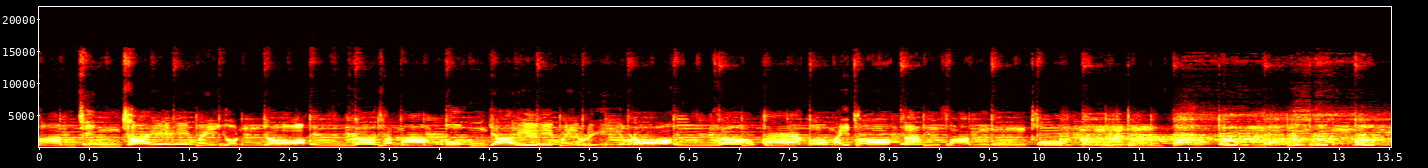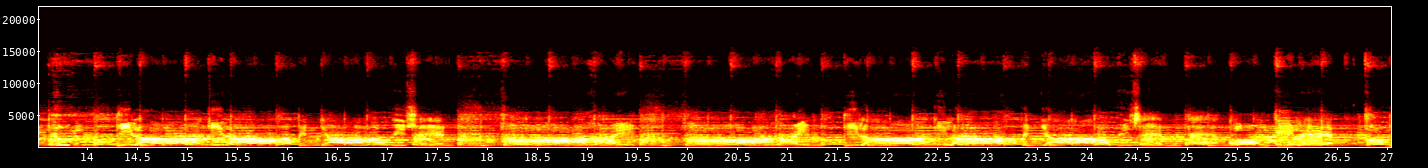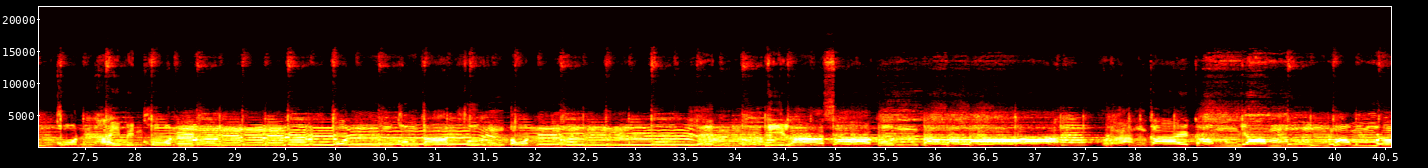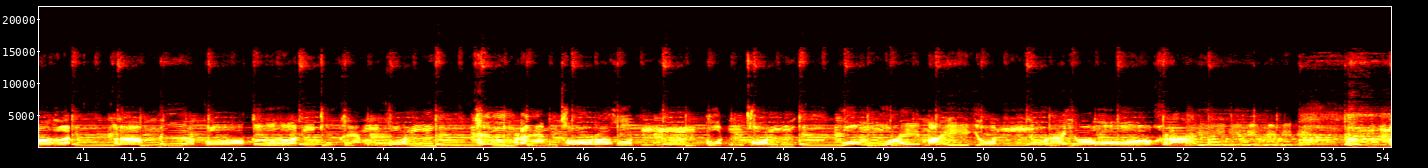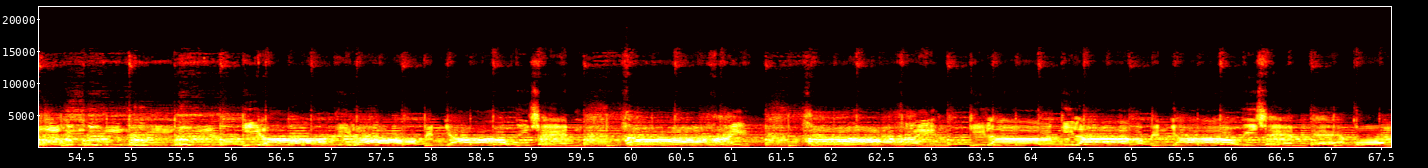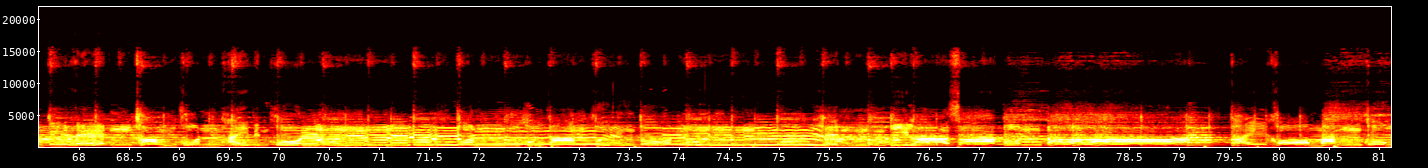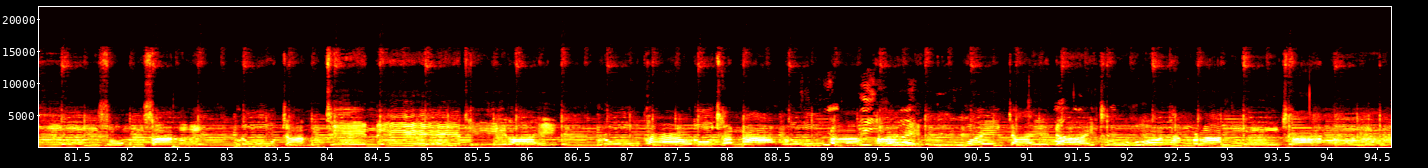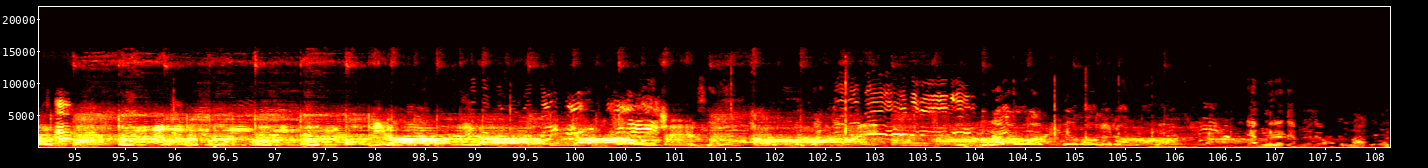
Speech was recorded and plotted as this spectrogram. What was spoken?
ชานชิงชัยไม่ย่นย่อเราชนะรุ่งใหญ่ไม่รีรอ เราแพ้ก็ไม่ท้อกันฟันทนฮึมฮึมฮึมฮึมฮึมกีฬากีฬาเป็นยาวิเศษพาให้พาให้กีฬากีฬาเป็นยาวิเศษแก่กองกิเลสทำคนให้เป็นคน ตน เล่นกีฬาสากลตาลาลา ร่างกายกำยำล้ำเลิศกล้ามเนื้อก่อเกิดทุกแห่งหน แข็งแรงทรหดอดทนว่องไวไม่ย่นระยอใครฮึมฮึมฮึมฮึมกีฬากีฬาเป็นยาวิเศษ แก่กองกิเลสทำคนให้เป็นคนผลของการฝึกตนเล่นกีฬาสากลตาลาลาใจคอมันคงสงสักรู้จักทีนี้ทีไรรู้แพ้รู้ชนะรู้อาภัยไว้ใจได้ชั่วทั้งรักชัง 没得，没 lihat?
